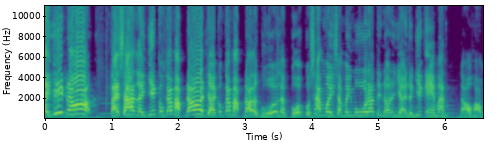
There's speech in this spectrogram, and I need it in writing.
lại giết nó? Tại sao anh lại giết con cá mập đó? Trời con cá mập đó là của là của của Sammy, Sammy mua đó, tí nữa nó về nó giết em anh. Đậu không?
